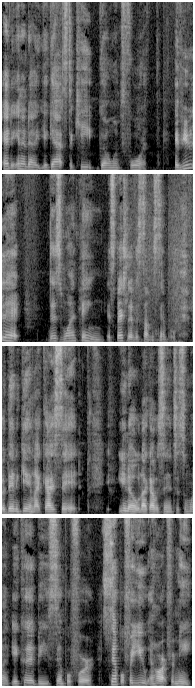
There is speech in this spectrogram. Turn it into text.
at the end of the day, you got to keep going forth. If you let this one thing, especially if it's something simple, but then again, like I said, you know, like I was saying to someone, it could be simple for simple for you and hard for me,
